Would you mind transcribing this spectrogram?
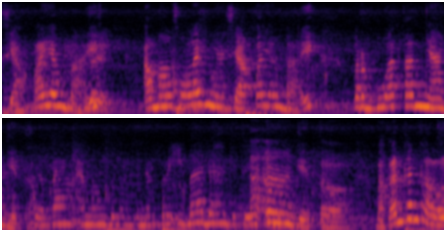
siapa yang baik amal solehnya siapa yang baik perbuatannya gitu. Siapa yang emang benar-benar beribadah gitu ya. Heeh, gitu. Bahkan kan kalau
